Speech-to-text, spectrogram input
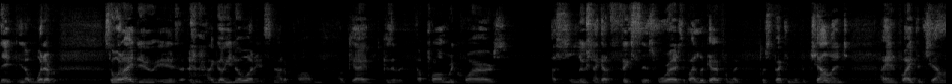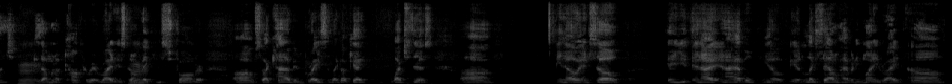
They you know whatever. So what I do is I go, you know what? It's not a problem, okay? Because a problem requires a solution. I got to fix this. Whereas if I look at it from a perspective of a challenge, I invite the challenge Mm. because I'm going to conquer it. Right? It's going to Mm. make me stronger. Um, so I kind of embrace it. Like, okay, watch this. Um, you know, and so and, you, and I and I have a you know, let's say I don't have any money, right? Um,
